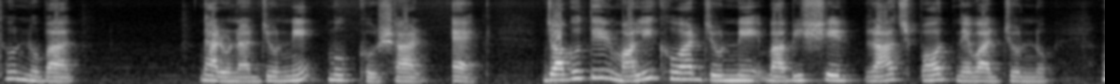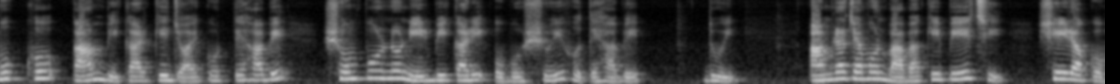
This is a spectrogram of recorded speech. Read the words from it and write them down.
ধন্যবাদ। ধারণার জন্যে মুখ্য সার এক। জগতের মালিক হওয়ার জন্যে বা বিশ্বের রাজপথ নেওয়ার জন্য মুখ্য কাম বিকারকে জয় করতে হবে, সম্পূর্ণ নির্বিকারী অবশ্যই হতে হবে। দুই, আমরা যেমন বাবাকে পেয়েছি, সেই রকম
